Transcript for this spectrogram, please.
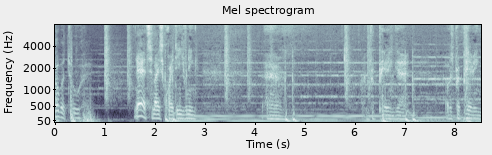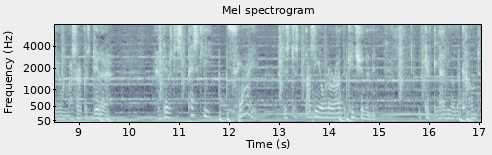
October too. Yeah, it's a nice quiet evening. Um, I'm preparing. Uh, I was preparing uh, Masako's dinner, and there was this pesky fly just just buzzing all around the kitchen, and it, it kept landing on the counter.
